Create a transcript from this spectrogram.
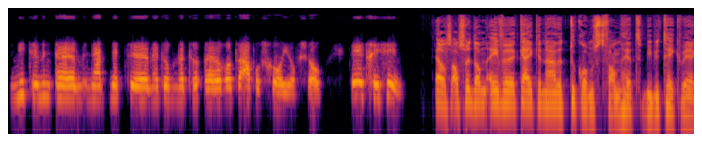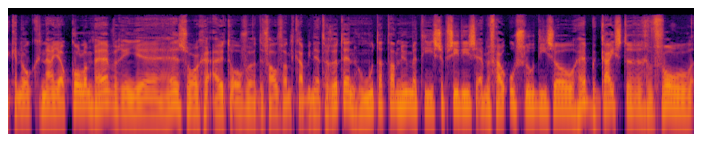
niet met, met, met, met rotte appels gooien of zo. Dat heeft geen zin. Els, als we dan even kijken naar de toekomst van het bibliotheekwerk en ook naar jouw column, hè, waarin je hè, zorgen uit over de val van het kabinet Rutte. En hoe moet dat dan nu met die subsidies en mevrouw Oesloe die zo hè, begeistervol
